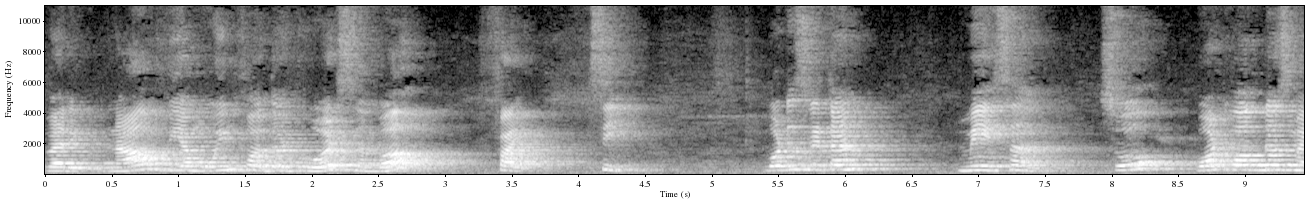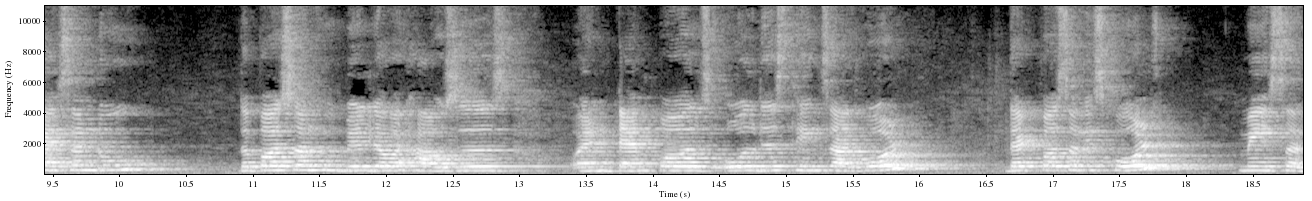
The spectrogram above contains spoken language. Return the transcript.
Very good. Now we are moving further towards number 5 see what is written? Mason. So what work does mason do? The person who build our houses and temples all these things are called that person is called mason.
